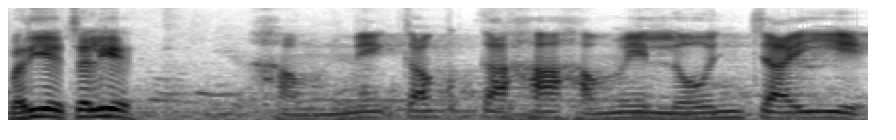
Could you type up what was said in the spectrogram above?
भरिए चलिए. हमने कब कहा हमें लोन चाहिए?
